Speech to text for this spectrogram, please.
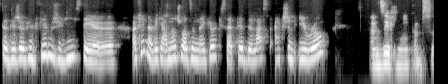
tu as déjà vu le film, Julie, c'était un film avec Arnold Schwarzenegger qui s'appelait The Last Action Hero. Ça me dit rien comme ça.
